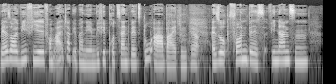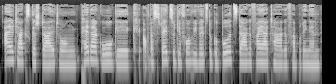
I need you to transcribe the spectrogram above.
wer soll wie viel vom Alltag übernehmen? Wie viel Prozent willst du arbeiten? Ja. Also von bis Finanzen, Alltagsgestaltung, Pädagogik, auch was stellst du dir vor, wie willst du Geburtstage, Feiertage verbringen?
